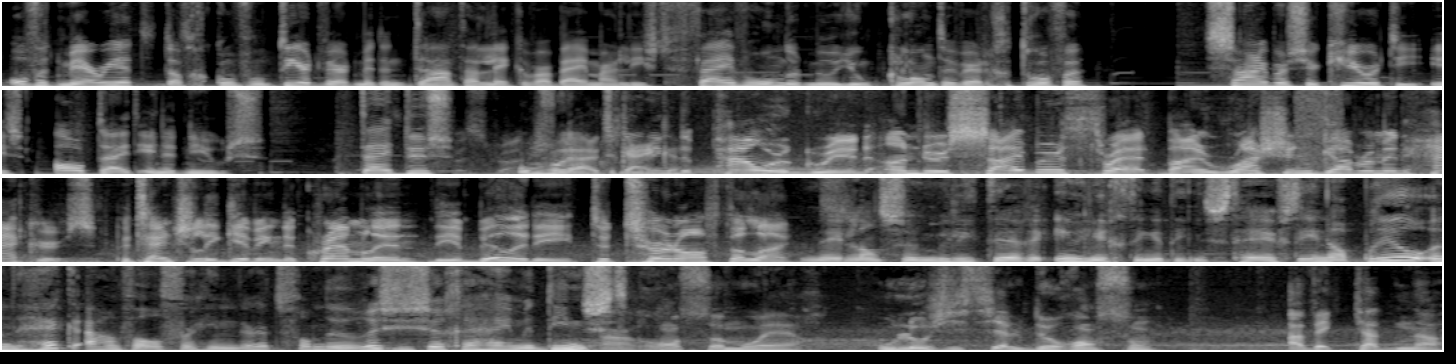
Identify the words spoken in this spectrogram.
of het Marriott dat geconfronteerd werd met een datalekken waarbij maar liefst 500 miljoen klanten werden getroffen. Cybersecurity is altijd in het nieuws. Tijd dus om vooruit te kijken. the power grid under cyber threat by Russian government hackers, potentially giving the Kremlin the ability to turn off the light. De Nederlandse militaire inlichtingendienst heeft in april een hackaanval verhinderd van de Russische geheime dienst. un ransomware ou logiciel de rançon avec cadenas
